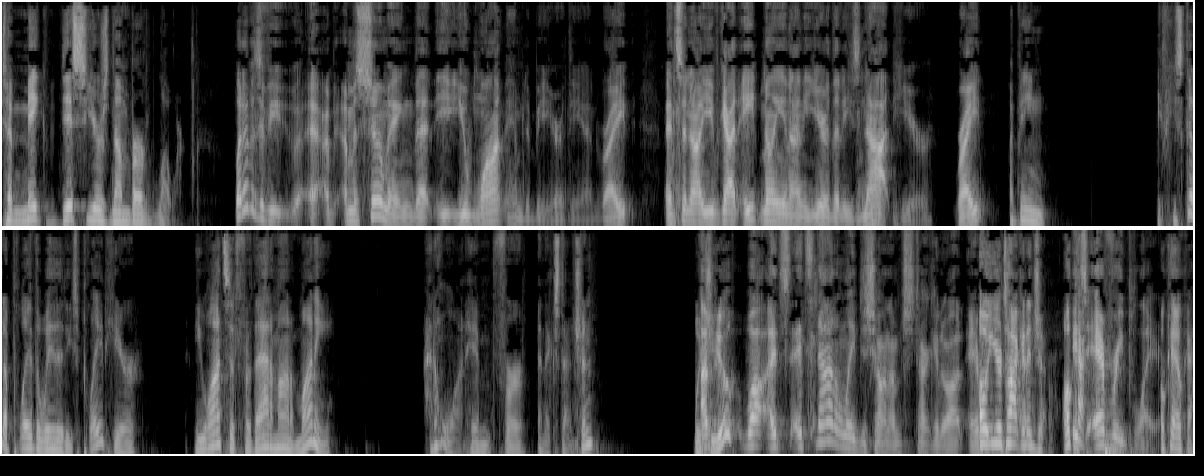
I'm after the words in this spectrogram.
to make this year's number lower. What happens if you? I'm assuming that you want him to be here at the end, right? And so now you've got eight million on a year that he's not here, right? I mean, if he's going to play the way that he's played here, he wants it for that amount of money. I don't want him for an extension. Would I'm- you? Well, it's it's not only Deshaun. I'm just talking about. Every Oh, you're talking in general. Okay. It's every player. Okay, okay.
